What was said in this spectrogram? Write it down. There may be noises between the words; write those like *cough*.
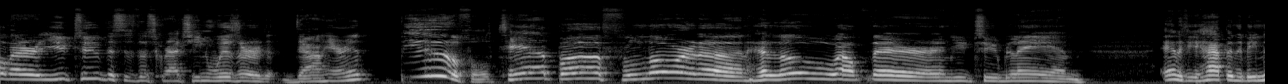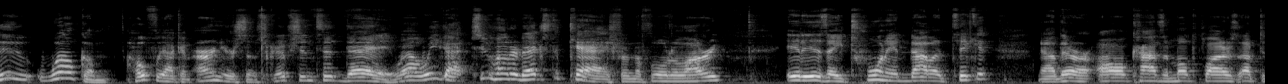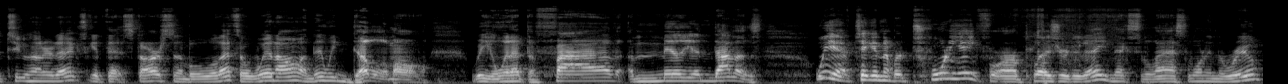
Hello there, YouTube. This is the Scratching Wizard down here in beautiful Tampa, Florida. And hello out there in YouTube land. And if you happen to be new, welcome. Hopefully I can earn your subscription today. Well, we got 200X the Cash from the Florida Lottery. It is a $20 ticket. Now, there are all kinds of multipliers up to 200x. Get that star symbol. Well, that's a win all, and then we double them all. We can win up to $5 million. We have ticket number 28 for our pleasure today, next to the last one in the reel.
